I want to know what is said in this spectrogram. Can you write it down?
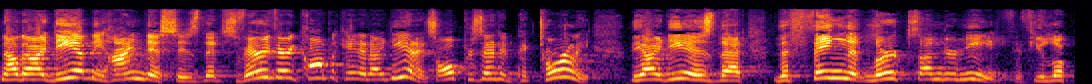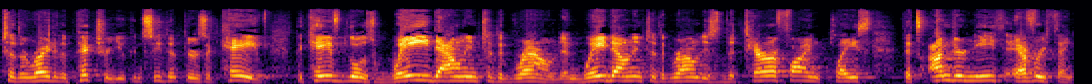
Now, the idea behind this is that it's a very, very complicated idea, and it's all presented pictorially. The idea is that the thing that lurks underneath, if you look to the right of the picture, you can see that there's a cave. The cave goes way down into the ground, and way down into the ground is the terrifying place that's underneath everything.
